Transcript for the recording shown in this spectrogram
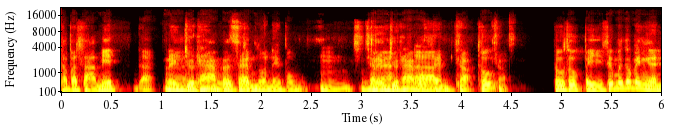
สรรพสามิตหนึ่งจุดห้าเปอร์เซ็นต์จำนวนหนึ่งผมอืมใช่ไหหมนึ่งจุดห้าเปอร์เซ็นต์ครับทุก ครับ ทุกๆปี ซึ่งมันก็เป็นเงิน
